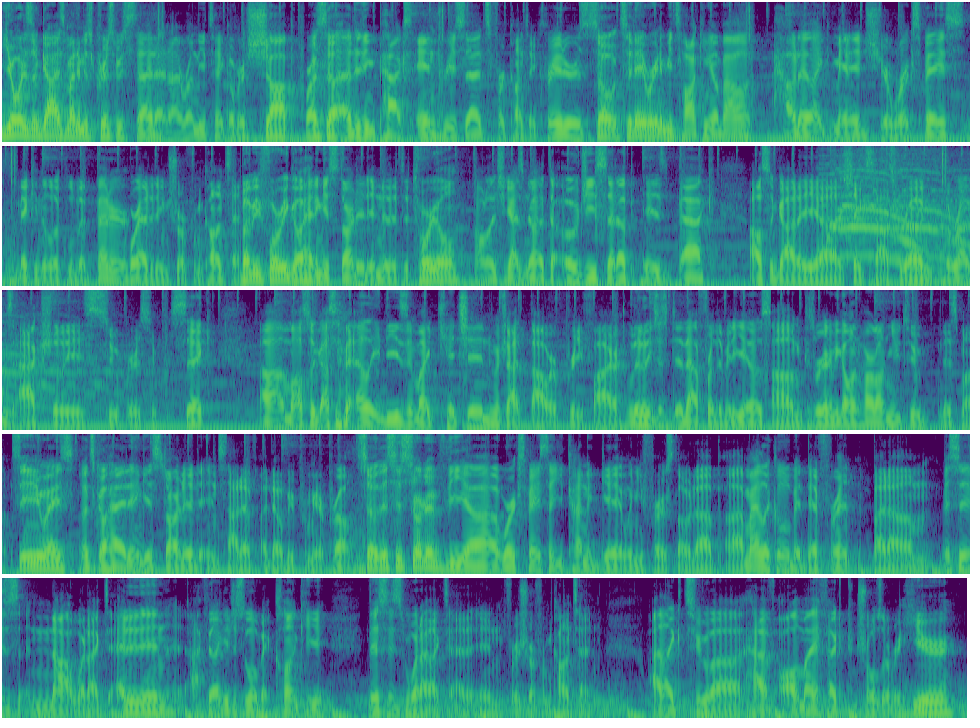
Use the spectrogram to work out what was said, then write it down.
Yo, what is up guys? My name is Chris Boustedt and I run the Takeover shop where I sell editing packs and presets for content creators. So today we're gonna be talking about how to like manage your workspace, making it look a little bit better for editing short form content. But before we go ahead and get started into the tutorial, I wanna let you guys know that the OG setup is back. I also got a uh, shake sauce rug. The rug's actually super, super sick. Um, also got some LEDs in my kitchen, which I thought were pretty fire. Literally just did that for the videos um, because we're going to be going hard on YouTube this month. So anyways, let's go ahead and get started inside of Adobe Premiere Pro. So this is sort of the uh, workspace that you kind of get when you first load up. Uh, it might look a little bit different, but um, this is not what I like to edit in. I feel like it's just a little bit clunky. This is what I like to edit in for short form content. I like to uh, have all my effect controls over here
